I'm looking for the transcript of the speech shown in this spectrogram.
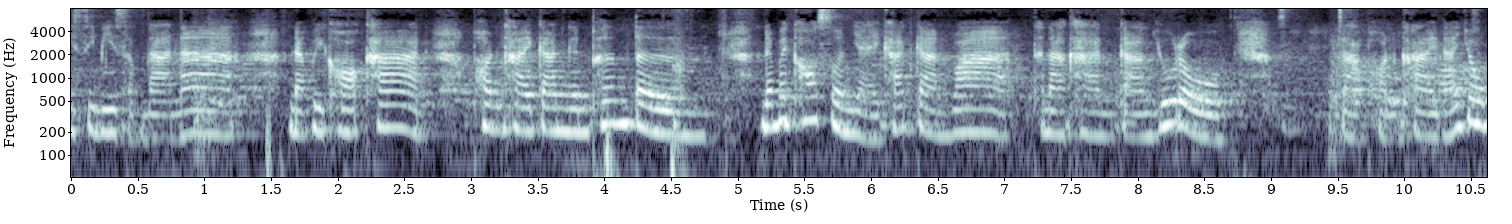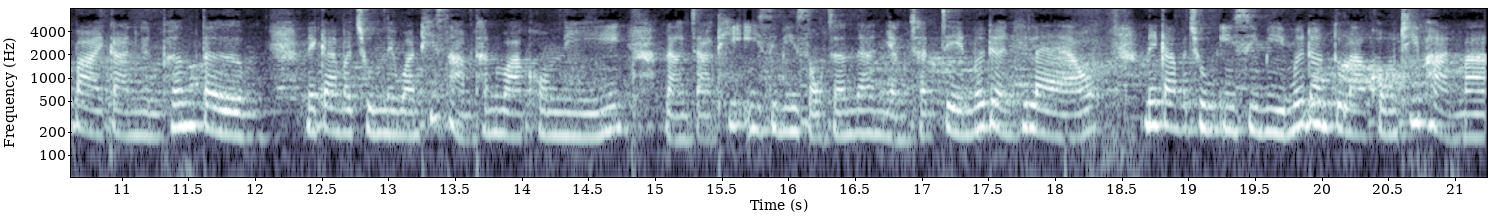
ECB สัปดาห์หน้า นักวิเคราะห์คาด ผ่อนคลายการเงินเพิ่มเติม และไม่ข้อส่วนใหญ่คาดการว่า ธนาคารกลางยุโรป จะผ่อนคลายนโยบายการเงินเพิ่มเติม ในการประชุมในวันที่ 3 ธันวาคมนี้ หลังจากที่ ECB ส่งสัญญาณอย่างชัดเจนเมื่อเดือนที่แล้ว ในการประชุม ECB เมื่อเดือนตุลาคมที่ผ่านมา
